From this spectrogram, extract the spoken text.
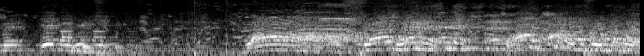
ये एक अंक पीछे वाह शॉट है बहुत बड़ा शॉट लगाया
